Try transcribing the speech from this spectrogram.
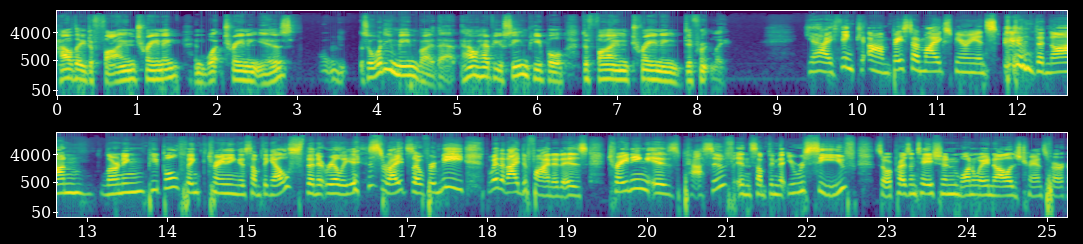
how they define training and what training is so, what do you mean by that? How have you seen people define training differently? Yeah, I think um, based on my experience, the non learning people think training is something else than it really is, right? So for me, the way that I define it is training is passive in something that you receive. So a presentation, one way knowledge transfer.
